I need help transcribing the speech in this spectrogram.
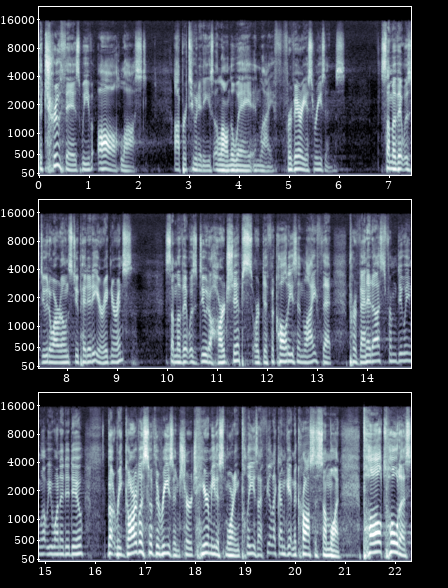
The truth is, we've all lost opportunities along the way in life for various reasons. Some of it was due to our own stupidity or ignorance. Some of it was due to hardships or difficulties in life that prevented us from doing what we wanted to do. But regardless of the reason, church, hear me this morning, please. I feel like I'm getting across to someone. Paul told us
